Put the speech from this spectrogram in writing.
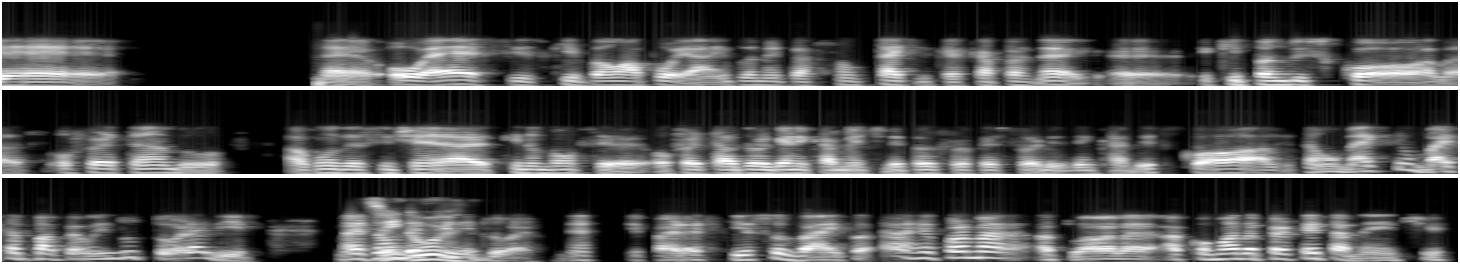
é, né, OS que vão apoiar a implementação técnica, né, é, equipando escolas, ofertando alguns desses itinerários que não vão ser ofertados organicamente depois professores em cada escola. Então, o MEC tem um baita papel indutor ali, mas não Sem definidor. Né? E parece que isso vai. A reforma atual ela acomoda perfeitamente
